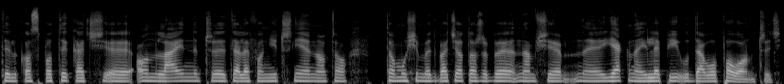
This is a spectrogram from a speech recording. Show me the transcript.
tylko spotykać online czy telefonicznie, no to, to musimy dbać o to, żeby nam się e, jak najlepiej udało połączyć.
